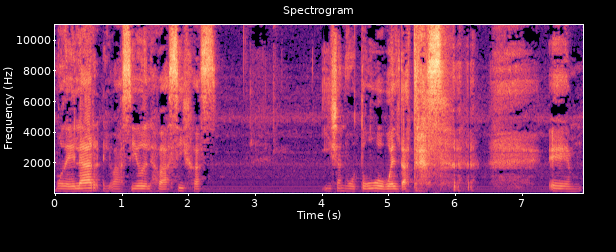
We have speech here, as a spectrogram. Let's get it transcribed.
modelar el vacío de las vasijas y ya no tuvo vuelta atrás. Eh,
